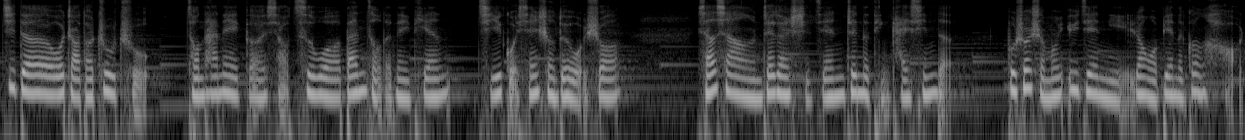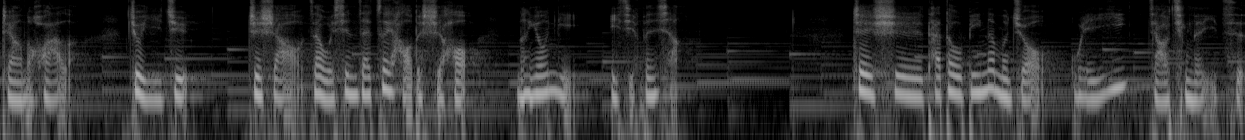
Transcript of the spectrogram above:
记得我找到住处，从他那个小次卧搬走的那天，奇异果先生对我说：“想想这段时间真的挺开心的，不说什么遇见你让我变得更好这样的话了，就一句，至少在我现在最好的时候，能有你一起分享。”这是他逗逼那么久唯一矫情的一次。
